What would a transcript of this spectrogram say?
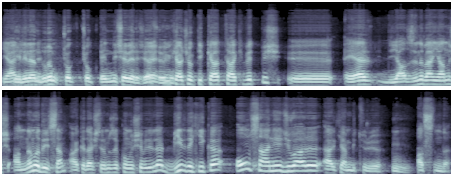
Yani gelinen şimdi- durum çok çok endişe verici. Evet, söyleyeyim. Hünkar çok dikkatli takip etmiş. Ee, eğer yazdığını ben yanlış anlamadıysam arkadaşlarımızla konuşabilirler. 1 dakika 10 saniye civarı erken bitiriyor aslında.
